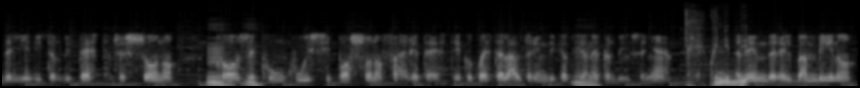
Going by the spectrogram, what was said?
degli editor di testo, cioè sono mm. cose mm. con cui si possono fare testi. Ecco, questa è l'altra indicazione mm. per l'insegnante. Quindi rendere il bambino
